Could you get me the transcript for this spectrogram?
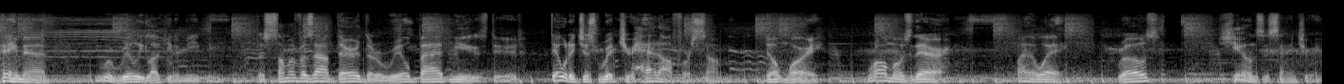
Hey, man, you were really lucky to meet me. There's some of us out there that are real bad news, dude. They would have just ripped your head off or something. Don't worry, we're almost there. By the way, Rose, she owns the sanctuary.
